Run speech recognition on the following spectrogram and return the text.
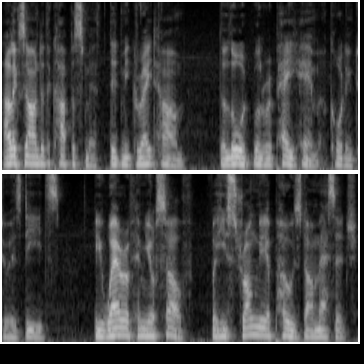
Alexander the coppersmith did me great harm. The Lord will repay him according to his deeds. Beware of him yourself, for he strongly opposed our message.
